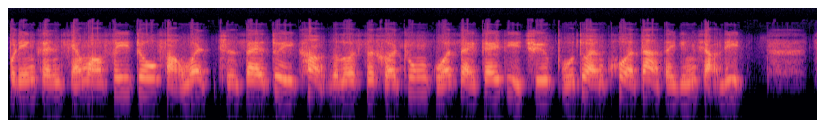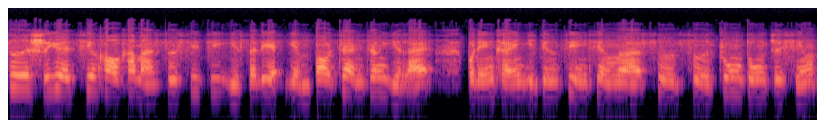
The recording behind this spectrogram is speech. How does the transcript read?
布林肯前往非洲访问，旨在对抗俄罗斯和中国在该地区不断扩大的影响力。自十月七号哈马斯袭击以色列引爆战争以来，布林肯已经进行了四次中东之行。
